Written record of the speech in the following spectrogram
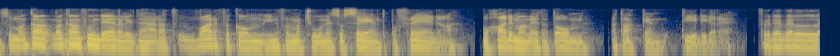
Så man kan, man kan fundera lite här att varför kom informationen så sent på fredag? Och hade man vetat om attacken tidigare? För det är väl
